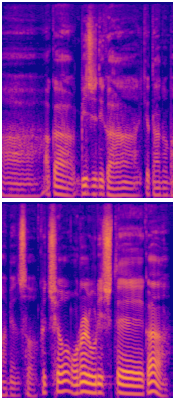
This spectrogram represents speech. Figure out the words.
아, 아까 미진이가 이렇게 나눔하면서 그렇죠. 오늘 우리 시대가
